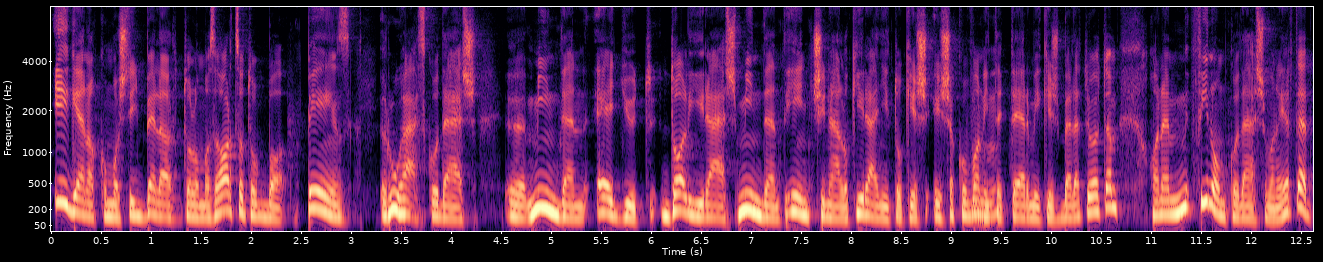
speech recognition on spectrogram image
igen, akkor most így beletolom az arcotokba, pénz, ruházkodás, minden együtt, dalírás, mindent én csinálok, irányítok, és, és akkor van uh-huh. itt egy termék, és beletöltöm, hanem finomkodás van, érted?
